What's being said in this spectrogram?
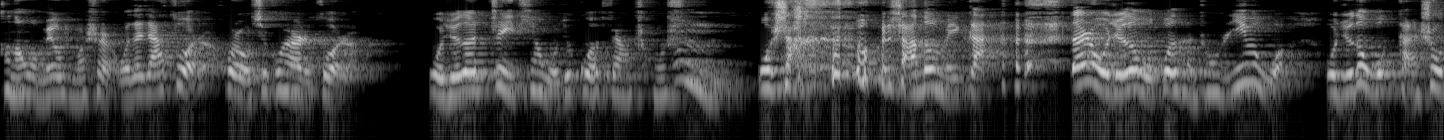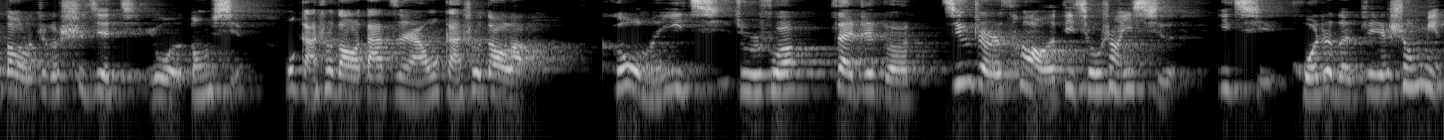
可能我没有什么事儿，我在家坐着，或者我去公园里坐着，我觉得这一天我就过得非常充实。嗯，我啥 我啥都没干，但是我觉得我过得很充实，因为我我觉得我感受到了这个世界给予我的东西。我感受到了大自然，我感受到了和我们一起，就是说，在这个精致而苍老的地球上一起一起活着的这些生命，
